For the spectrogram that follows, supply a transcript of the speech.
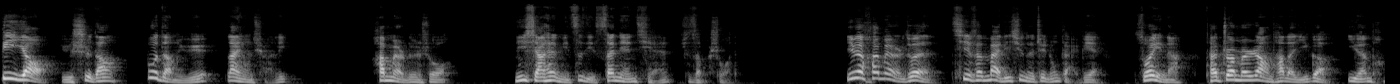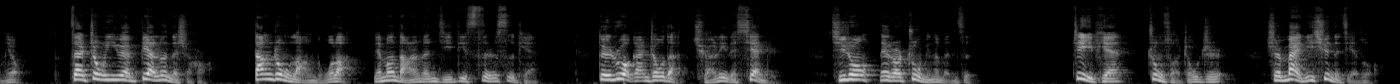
必要与适当不等于滥用权力。”汉密尔顿说。你想想你自己三年前是怎么说的？因为汉密尔顿气愤麦迪逊的这种改变，所以呢，他专门让他的一个议员朋友在众议院辩论的时候，当众朗读了《联邦党人文集》第四十四篇，对若干州的权力的限制，其中那段著名的文字。这一篇众所周知是麦迪逊的杰作，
